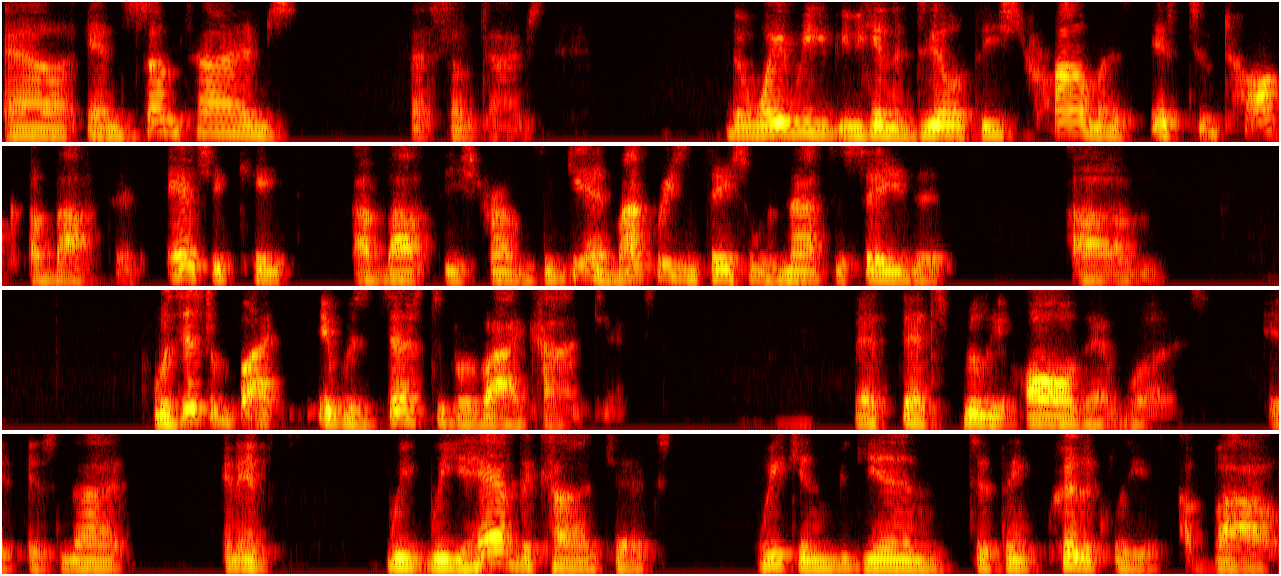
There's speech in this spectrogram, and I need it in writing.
Uh, and sometimes, not sometimes, the way we begin to deal with these traumas is to talk about them, educate about these traumas. Again, my presentation was not to say that um, was just to provide, it was just to provide context. That that's really all that was. It, it's not, and if we we have the context, we can begin to think critically about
